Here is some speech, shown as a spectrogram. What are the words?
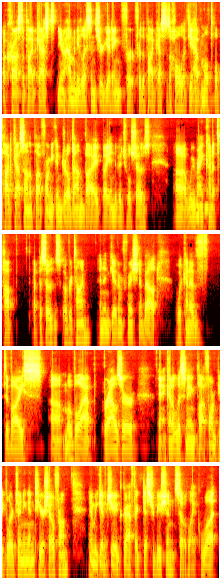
across the podcast, you know, how many listens you're getting for for the podcast as a whole. If you have multiple podcasts on the platform, you can drill down by by individual shows. Uh, we rank mm-hmm. kind of top episodes over time and then give information about what kind of device, uh, mobile app, browser, and kind of listening platform people are tuning into your show from. And we give geographic distribution. So, like what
